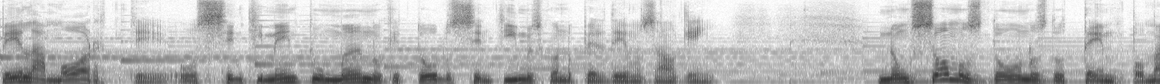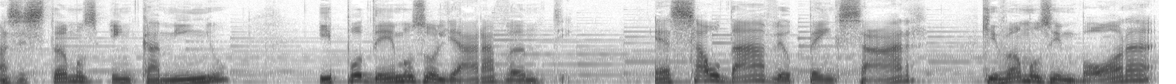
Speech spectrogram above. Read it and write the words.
pela morte, o sentimento humano que todos sentimos quando perdemos alguém. Não somos donos do tempo, mas estamos em caminho e podemos olhar avante. É saudável pensar que vamos embora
